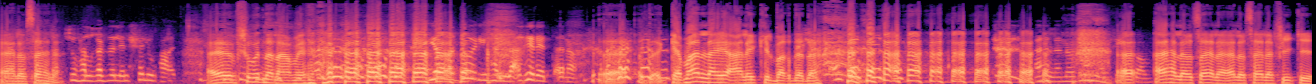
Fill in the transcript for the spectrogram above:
أهلا وسهلا. شو هالغزل الحلو هذا؟ أه، شو بدنا نعمل؟ يلا دوري هلا غرت أنا. كمان لايق عليك البغدادة. أهلا وسهلا فيكم. أهلا وسهلا أهلا وسهلا فيكي.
